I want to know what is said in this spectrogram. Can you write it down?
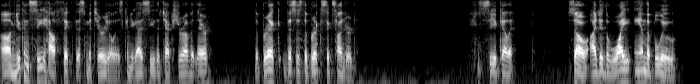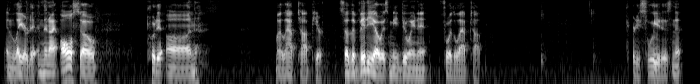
Um, you can see how thick this material is. Can you guys see the texture of it there? The brick, this is the brick 600. See you, Kelly? So I did the white and the blue and layered it. And then I also put it on my laptop here. So the video is me doing it for the laptop. Pretty sweet, isn't it?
